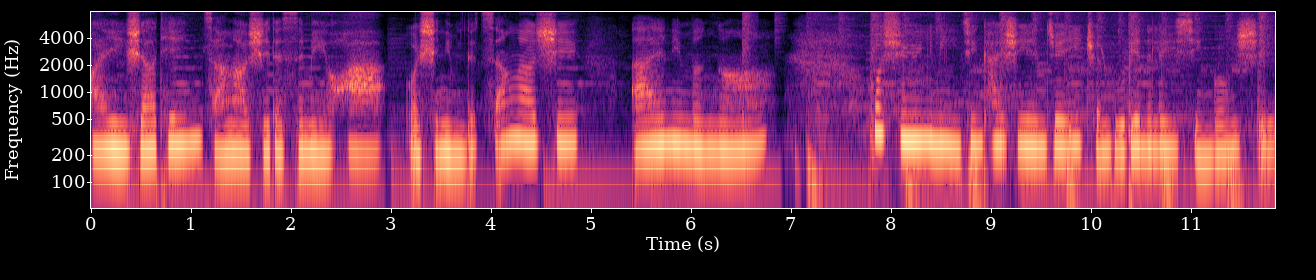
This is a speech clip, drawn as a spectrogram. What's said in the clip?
欢迎收听苍老师的私密话，我是你们的苍老师，爱你们哦。或许你们已经开始厌倦一成不变的例行公事，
